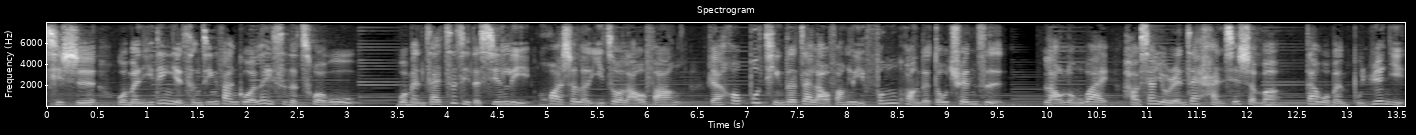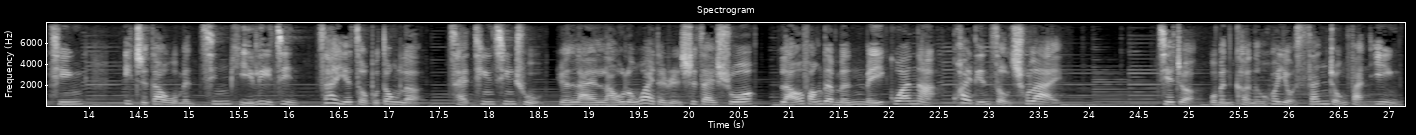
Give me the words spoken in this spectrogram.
其实我们一定也曾经犯过类似的错误。我们在自己的心里画设了一座牢房，然后不停的在牢房里疯狂的兜圈子。牢笼外好像有人在喊些什么，但我们不愿意听，一直到我们精疲力尽，再也走不动了，才听清楚，原来牢笼外的人是在说：“牢房的门没关呐，快点走出来。”接着我们可能会有三种反应：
